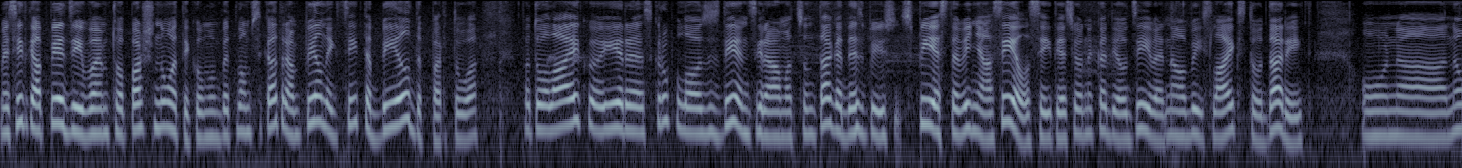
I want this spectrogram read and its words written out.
Mēs it kā piedzīvojam to pašu notikumu, bet mums ir katram pilnīgi cita bilde par to. Pa to laiku ir skrupulozas dienas grāmatas, un tagad es biju spiesta viņās ielasīties, jo nekad jau dzīvē nav bijis laiks to darīt. Un, nu,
